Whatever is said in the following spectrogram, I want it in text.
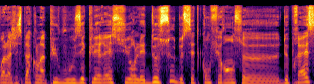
Voilà, j'espère qu'on a pu vous éclairer sur les dessous de cette conférence euh, de presse.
